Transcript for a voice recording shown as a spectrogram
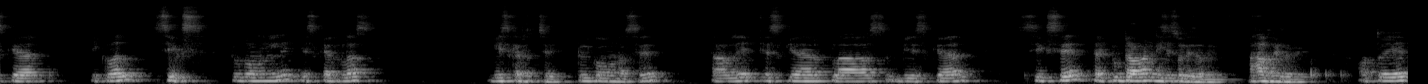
square equal six two common নিলে স্কোয়ার প্লাস বি স্কোয়ার হচ্ছে টু কমন আছে। তাহলে স্কোয়ার প্লাস বি স্কোয়ার সিক্সের তাহলে টুটা আমার নিচে চলে যাবে, ভাগ হয়ে যাবে। অতএব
